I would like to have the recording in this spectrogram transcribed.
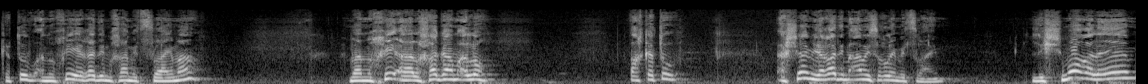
כתוב, אנוכי ירד עמך מצרימה, ואנוכי אהלך גם עלו. כך כתוב. השם ירד עם עם ישראל למצרים, לשמור עליהם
